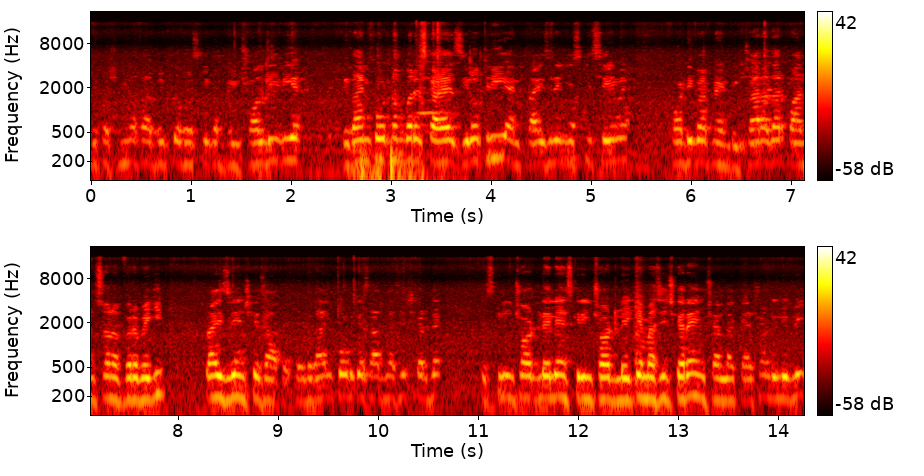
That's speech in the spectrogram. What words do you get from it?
ये पश्मीना फैब्रिक के ऊपर इसकी कंप्लीट शॉल दी हुई है। डिज़ाइन कोड नंबर इसका है zero three and price range इसकी सेम है फोर्टी फाइव नाइन्टी चार हज़ार पाँच सौ नब्बे रुपये की। प्राइस रेंज के साथ है। तो डिज़ाइन कोड के साथ मैसेज कर दें। स्क्रीनशॉट ले लें स्क्रीनशॉट लेके मैसेज करें। इंशाल्लाह cash on delivery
